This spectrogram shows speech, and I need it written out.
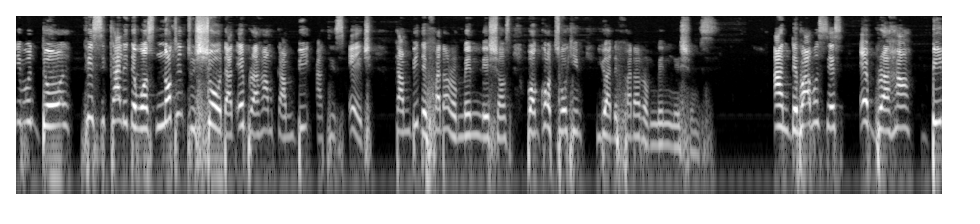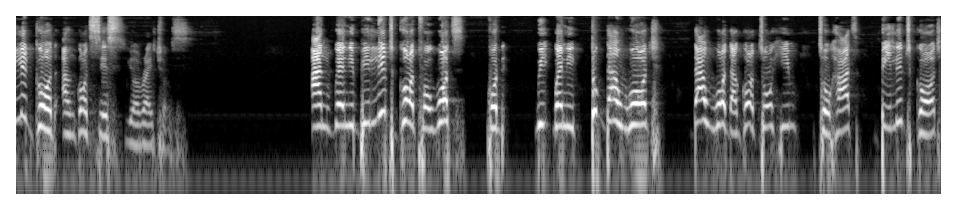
even though physically there was nothing to show that Abraham can be at his age, can be the father of many nations, but God told him, You are the father of many nations. And the Bible says, Abraham believed God, and God says, You're righteous. And when he believed God for what, for the, we, when he took that word, that word that God told him to heart, believed God,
